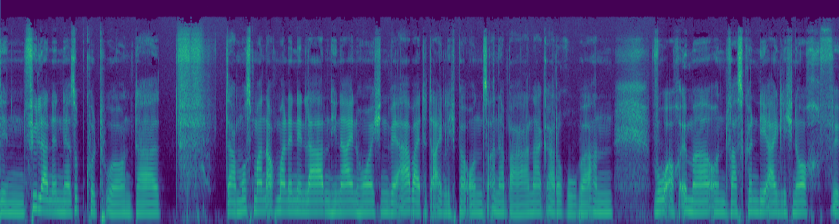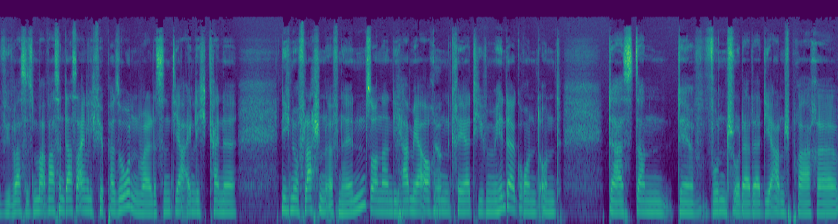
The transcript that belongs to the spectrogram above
den Fühlern in der Subkultur. Und da, da muss man auch mal in den Laden hineinhorchen, wer arbeitet eigentlich bei uns? An der Bar, an der Garderobe, an wo auch immer. Und was können die eigentlich noch, was, ist, was sind das eigentlich für Personen, weil das sind ja eigentlich keine nicht nur FlaschenöffnerInnen, sondern die haben ja auch ja. einen kreativen Hintergrund. Und dass dann der Wunsch oder die Ansprache,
